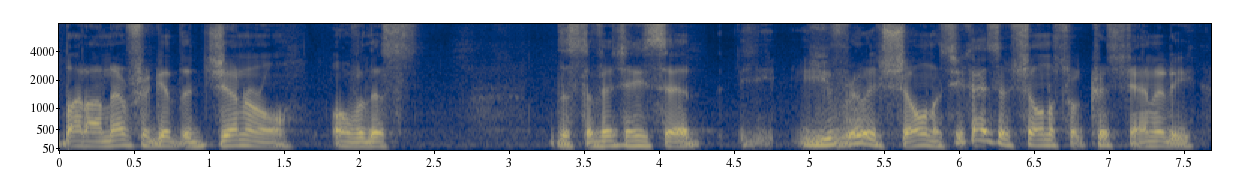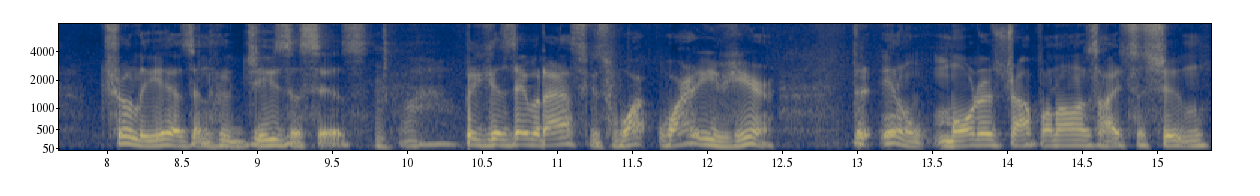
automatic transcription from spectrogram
But I'll never forget the general over this this division. He said, "You've really shown us. You guys have shown us what Christianity truly is and who Jesus is." Wow. Because they would ask us, "Why, why are you here?" The- you know, mortars dropping on us, ISIS shooting.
